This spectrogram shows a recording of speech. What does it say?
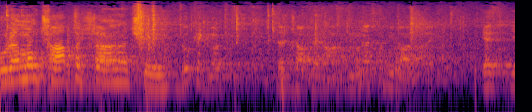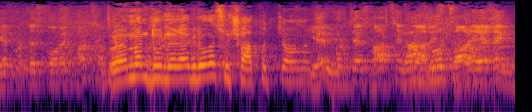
Ուրեմն չափը ճանաչի։ Դուք եք որ ձեր չափերը հասնում ունես ու արեք։ Ես երբ որ դες կորեք հարց եմ, Ուրեմն դու լրագրող ես ու չափը ճանաչի։ երբ որ ձեզ հարց են տալիս, բարի եղեք,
